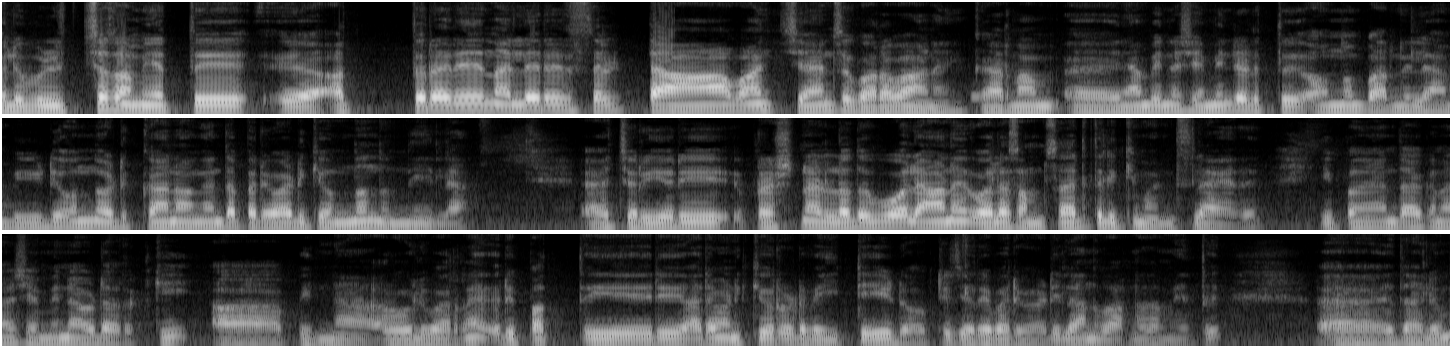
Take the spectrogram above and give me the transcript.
ഒരു വിളിച്ച സമയത്ത് അത്ര ഒരു നല്ലൊരു റിസൾട്ട് ആവാൻ ചാൻസ് കുറവാണ്. കാരണം ഞാൻ പിന്നെ ഷെമിന്റെ അടുത്ത് ഒന്നും പറഞ്ഞില്ല. വീഡിയോ ഒന്നും എടുക്കാനോ അങ്ങനത്തെ പരിപാടിക്ക് ഒന്നും നിന്നില്ല. ചെറിയൊരു പ്രശ്നം ഉള്ളതുപോലാണ് ഓലെ സംസാരത്തിലേക്ക് മനസ്സിലായത്. ഇപ്പോൾ ഞാൻ എന്താക്കുന്ന ഷെമിൻ അവിടെ ഇറക്കി. പിന്നെ റോയിൽ പറഞ്ഞ് ഒരു പത്ത് ഒരു അരമണിക്കൂർ ഇവിടെ വെയിറ്റ് ചെയ്യും ഡോക്ടർ ചെറിയ പരിപാടിയിലാന്ന് പറഞ്ഞ സമയത്ത് ഏതായാലും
